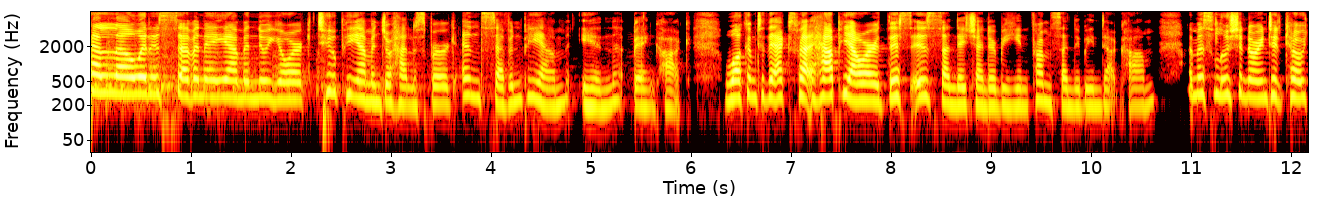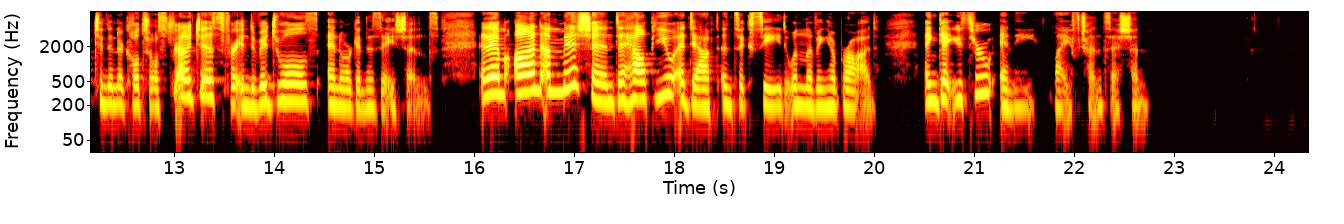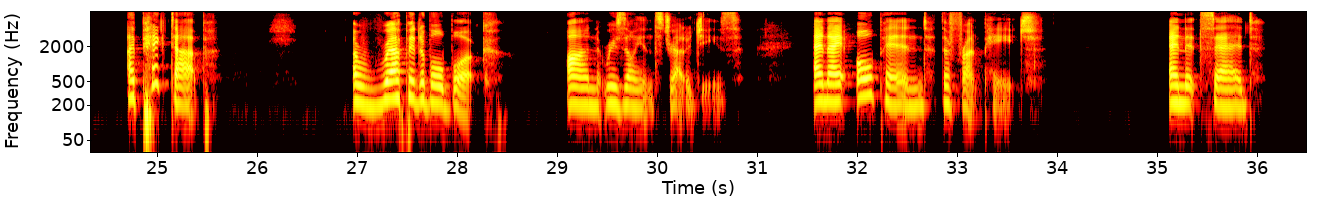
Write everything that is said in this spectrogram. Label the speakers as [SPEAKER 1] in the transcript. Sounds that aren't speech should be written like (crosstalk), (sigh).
[SPEAKER 1] Hello, it is 7 a.m. in New York, 2 p.m. in Johannesburg, and 7 p.m. in Bangkok. Welcome to the Expat Happy Hour. This is Sundae Schneider-Bean from SundaeBean.com. I'm a solution oriented coach and intercultural strategist for individuals and organizations. And I'm on a mission to help you adapt and succeed when living abroad and get you through any life transition. I picked up a reputable book on resilience strategies. And I opened the front page and it said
